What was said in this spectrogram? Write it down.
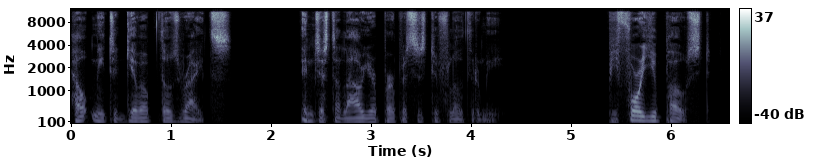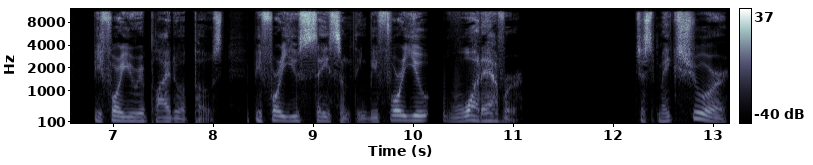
help me to give up those rights and just allow your purposes to flow through me. Before you post, before you reply to a post, before you say something, before you whatever, just make sure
